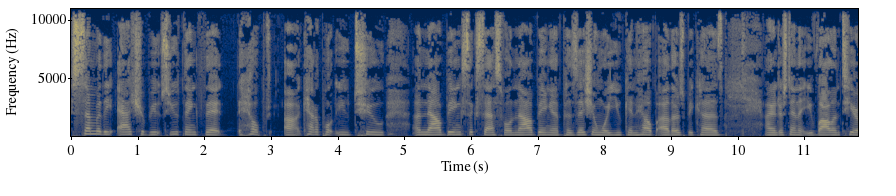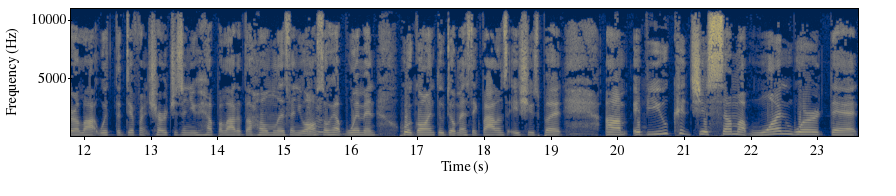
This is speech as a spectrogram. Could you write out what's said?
some of the attributes you think that helped uh, catapult you to uh, now being successful, now being in a position where you can help others because I understand that you volunteer a lot with the different churches and you help a lot of the homeless and you also help women who are going through domestic violence issues. But um, if you could just sum up one word that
